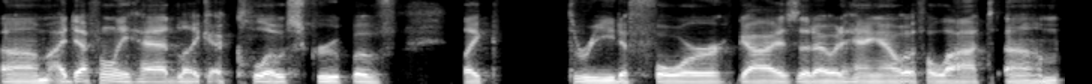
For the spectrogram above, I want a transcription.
Um, I definitely had like a close group of like three to four guys that I would hang out with a lot. Um,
